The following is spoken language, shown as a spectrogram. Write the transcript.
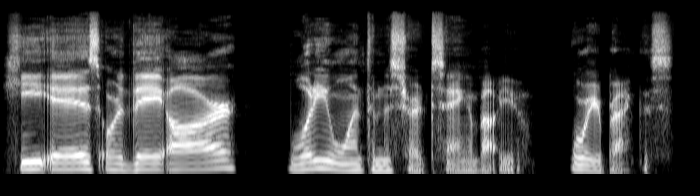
He is or they are. What do you want them to start saying about you or your practice?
